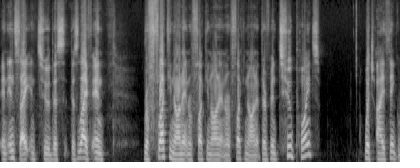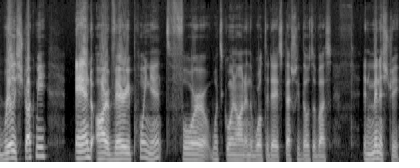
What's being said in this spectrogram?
an insight into this, this life. And reflecting on it and reflecting on it and reflecting on it, there have been two points which I think really struck me and are very poignant for what's going on in the world today, especially those of us in ministry.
